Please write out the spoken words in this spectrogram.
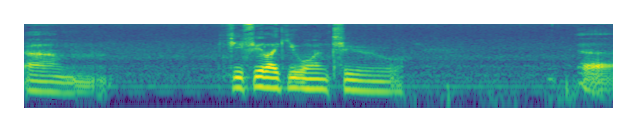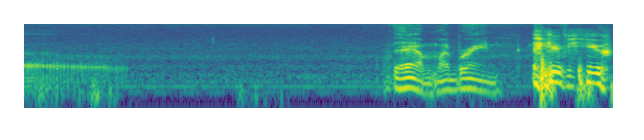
um, if you feel like you want to uh, damn my brain. If you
